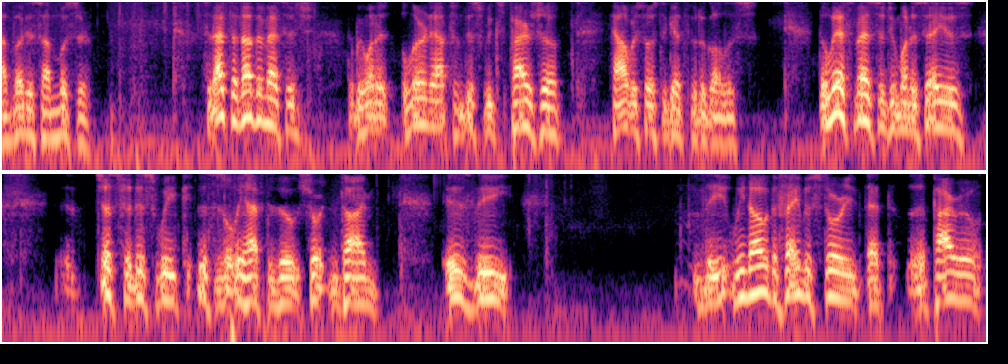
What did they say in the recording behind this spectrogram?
avodas hamusar. So that's another message that we want to learn out from this week's parsha, how we're supposed to get through the Golas. The last message we want to say is, just for this week, this is what we have to do, short in time, is the the we know the famous story that the Paru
